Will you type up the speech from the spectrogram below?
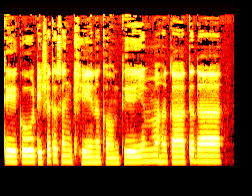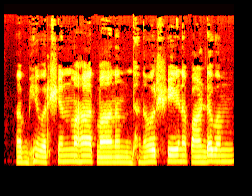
ते कोटिशतसङ्ख्येन कौन्तेयं महता तदा। अभ्यवर्ष्यन्महात्मानं धनवर्षेण पाण्डवम्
